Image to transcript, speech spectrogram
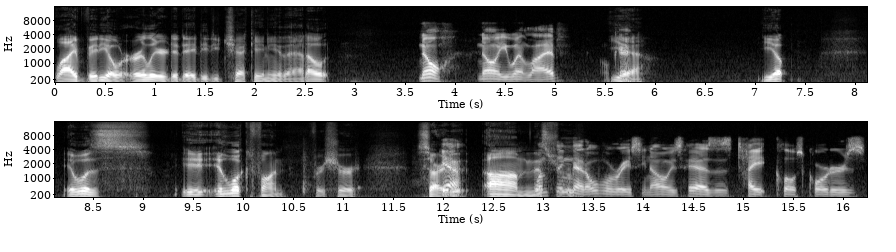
live video earlier today. Did you check any of that out? No, no, you went live. Okay. Yeah. Yep. It was. It, it looked fun for sure. Sorry. Yeah. Um. One thing that oval racing always has is tight, close quarters,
